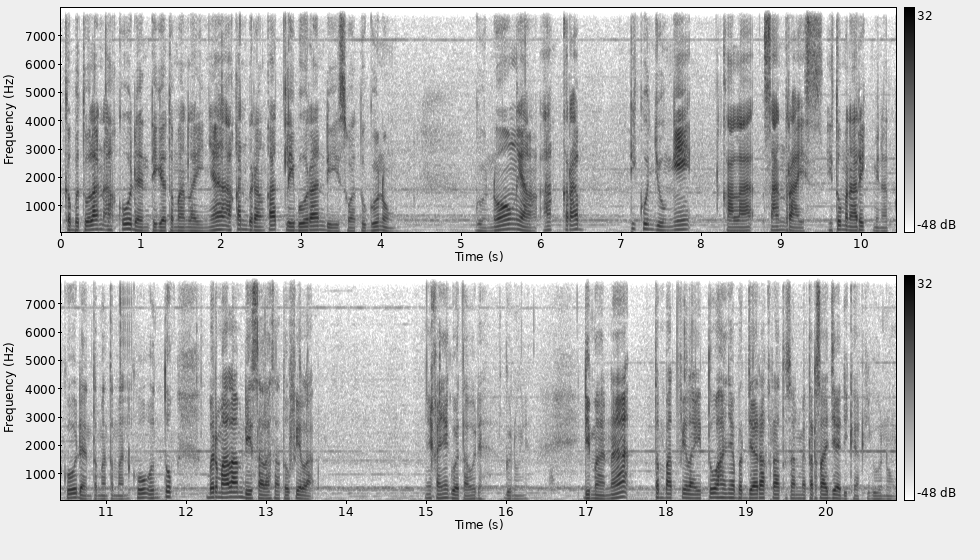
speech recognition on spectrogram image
kebetulan aku dan tiga teman lainnya akan berangkat liburan di suatu gunung. Gunung yang akrab dikunjungi kala sunrise. Itu menarik minatku dan teman-temanku untuk bermalam di salah satu villa. Ini kayaknya gue tahu deh gunungnya. Di mana tempat villa itu hanya berjarak ratusan meter saja di kaki gunung.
